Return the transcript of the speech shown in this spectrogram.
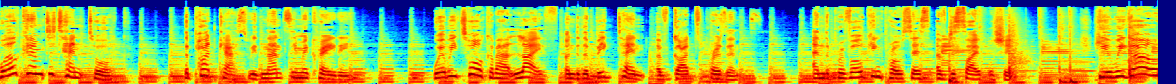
Welcome to Tent Talk, the podcast with Nancy McCready, where we talk about life under the big tent of God's presence and the provoking process of discipleship. Here we go.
